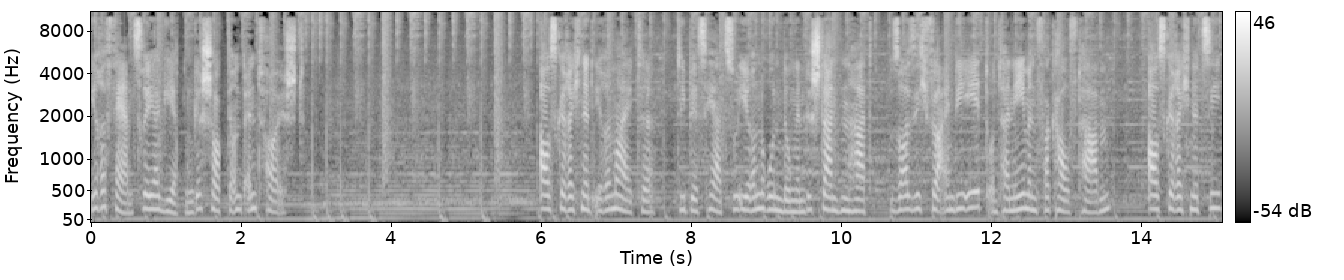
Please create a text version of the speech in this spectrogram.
Ihre Fans reagierten geschockt und enttäuscht. Ausgerechnet ihre Maite, die bisher zu ihren Rundungen gestanden hat, soll sich für ein Diätunternehmen verkauft haben? Ausgerechnet sie,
